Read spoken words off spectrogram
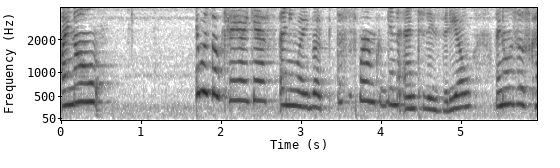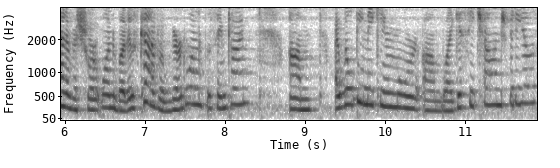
I know it was okay, I guess. Anyway, but this is where I'm going to end today's video. I know this was kind of a short one, but it was kind of a weird one at the same time. Um, I will be making more um, Legacy Challenge videos.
